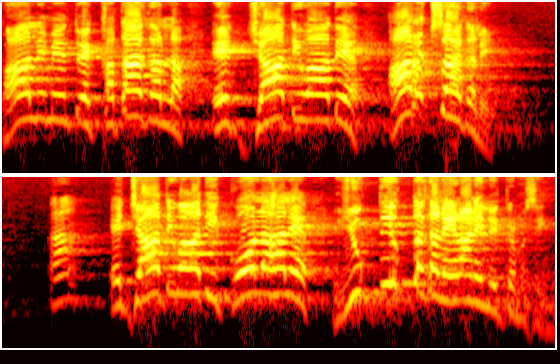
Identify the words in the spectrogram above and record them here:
පාර්ලිමේන්තුවේ කතා කරලා ඒ ජාතිවාදය ආරක්ෂා කළේ. ඒ ජාතිවාදී කෝලහලය යුක්තියුක්ත කළේ රනිල් වික්‍රමසිංහ.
